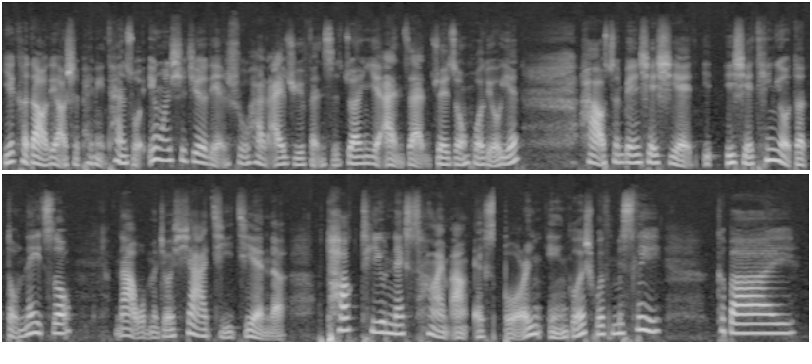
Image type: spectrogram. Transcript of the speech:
也可到李老师陪你探索英文世界的脸书和 IG 粉丝专业按赞、追踪或留言。好，顺便谢谢一一些听友的 donate 哦。那我们就下集见了。Talk to you next time on Exploring English with Miss Lee. Goodbye.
